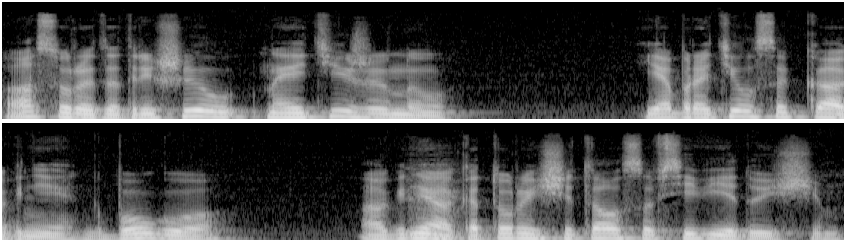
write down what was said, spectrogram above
Асур этот решил найти жену и обратился к Агне, к богу огня, который считался всеведущим.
